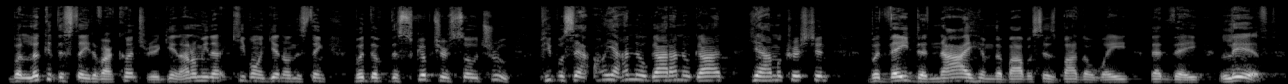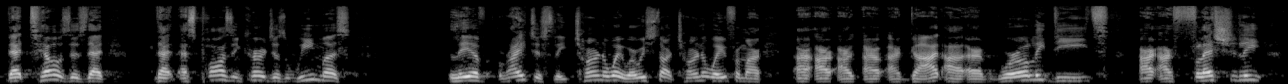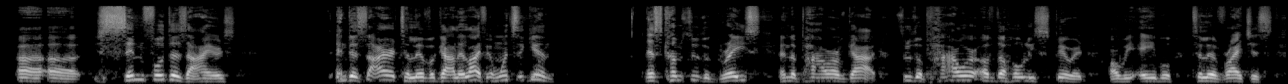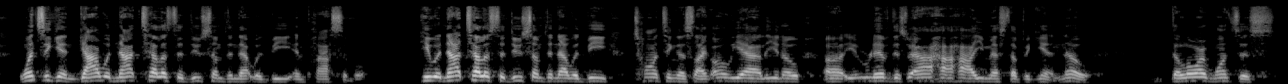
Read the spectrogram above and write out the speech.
But look at the state of our country. Again, I don't mean to keep on getting on this thing, but the, the scripture is so true. People say, Oh, yeah, I know God, I know God. Yeah, I'm a Christian. But they deny him, the Bible says, by the way that they live. That tells us that, that as Paul encourages, we must live righteously. Turn away. Where we start, turn away from our our our our, our, God, our, our, worldly deeds, our our fleshly, uh, uh, sinful desires, and desire to live a godly life. And once again, this comes through the grace and the power of God. Through the power of the Holy Spirit are we able to live righteous. Once again, God would not tell us to do something that would be impossible. He would not tell us to do something that would be taunting us, like, oh, yeah, you know, uh, you live this way, ah, ha, ha, you messed up again. No. The Lord wants us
